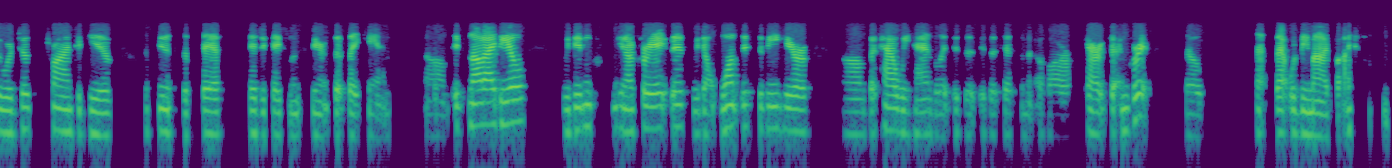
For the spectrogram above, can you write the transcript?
who are just trying to give the students the best educational experience that they can. Um, it's not ideal. We didn't, you know, create this. We don't want this to be here. Um, but how we handle it is a, is a testament of our character and grit. So that, that would be my advice.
